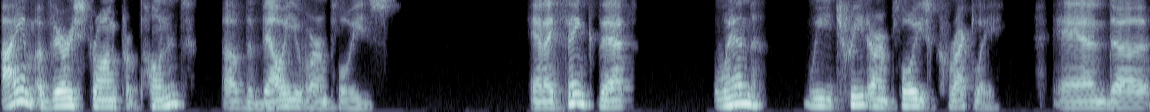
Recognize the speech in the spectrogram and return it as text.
I am a very strong proponent of the value of our employees. And I think that when we treat our employees correctly, and uh,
